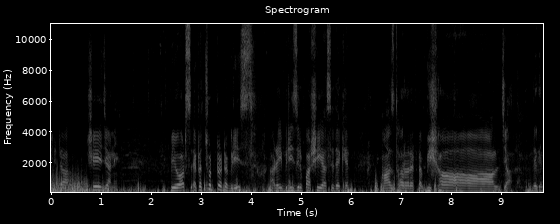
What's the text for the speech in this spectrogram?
সেটা সেই জানে। ভিওয়ার্স একটা ছোট্ট একটা ব্রিজ, আর এই ব্রিজের পাশেই আছে দেখেন, মাছ ধরার একটা বিশাল জাল। দেখেন,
